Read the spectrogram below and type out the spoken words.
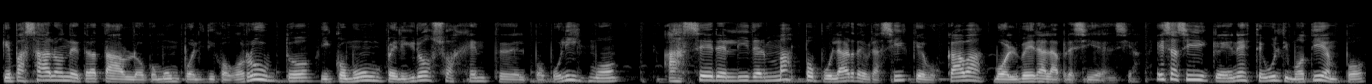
que pasaron de tratarlo como un político corrupto y como un peligroso agente del populismo a ser el líder más popular de Brasil que buscaba volver a la presidencia. Es así que en este último tiempo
